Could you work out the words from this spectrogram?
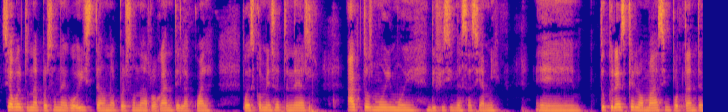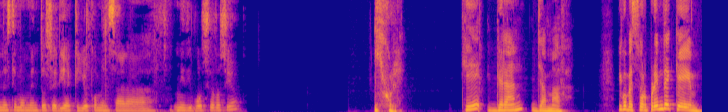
se ha vuelto una persona egoísta una persona arrogante la cual pues comienza a tener actos muy muy difíciles hacia mí eh, ¿Tú crees que lo más importante en este momento sería que yo comenzara mi divorcio, Rocío? Híjole, qué gran llamada. Digo, me sorprende que,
